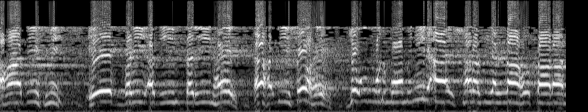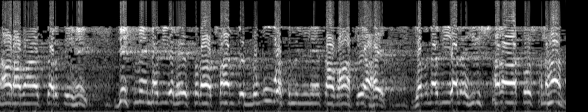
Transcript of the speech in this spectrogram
احادیث میں ایک بڑی عظیم ترین ہے حدیثوں ہے، جو ام المومنین عائشہ رضی اللہ تعالیٰ نہ روایت کرتے ہیں، جس میں نبی علیہ السلام کے نبوت ملنے کا واقعہ ہے۔ جب نبی علیہ سلاط اسلام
